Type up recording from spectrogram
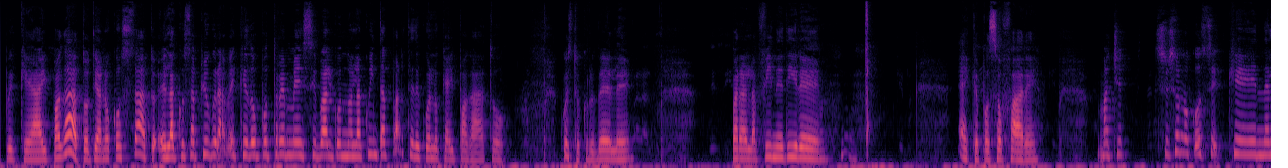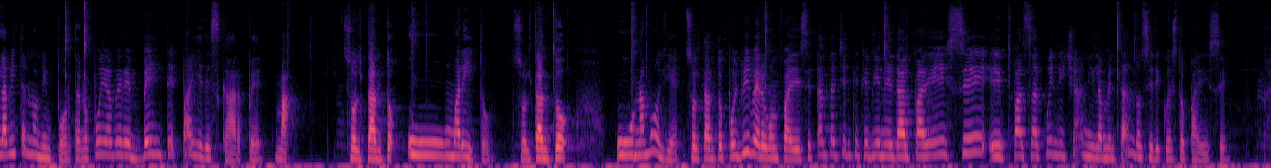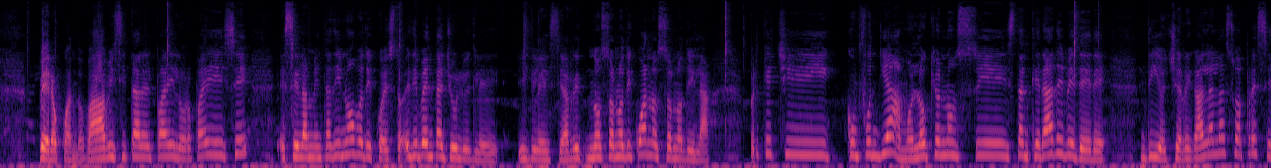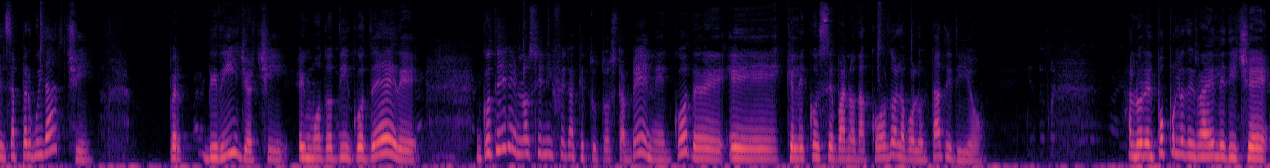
Perché hai pagato, ti hanno costato e la cosa più grave è che dopo tre mesi valgono la quinta parte di quello che hai pagato. Questo è crudele. Per alla fine dire, eh, che posso fare? Ma ci, ci sono cose che nella vita non importano. Puoi avere 20 paia di scarpe, ma soltanto un marito, soltanto una moglie, soltanto puoi vivere in un paese. Tanta gente che viene dal paese e passa 15 anni lamentandosi di questo paese. Però quando va a visitare il, paese, il loro paese eh, si lamenta di nuovo di questo e diventa Giulio Iglesias. Non sono di qua, non sono di là. Perché ci confondiamo, l'occhio non si stancherà di vedere. Dio ci regala la sua presenza per guidarci per dirigerci in modo di godere. Godere non significa che tutto sta bene, godere è che le cose vanno d'accordo alla volontà di Dio. Allora il popolo di Israele dice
